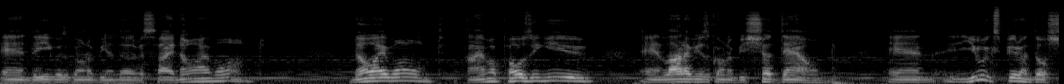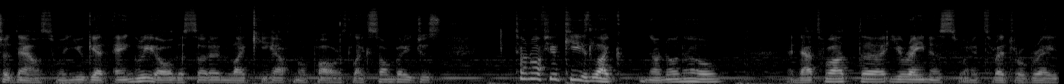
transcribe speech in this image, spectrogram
And the ego is going to be on the other side no i won't. No i won't. I'm opposing you. And a lot of you is going to be shut down. And you experience those shutdowns when you get angry all of a sudden like you have no powers. Like somebody just turn off your keys like no no no and that's what uh, Uranus, when it's retrograde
